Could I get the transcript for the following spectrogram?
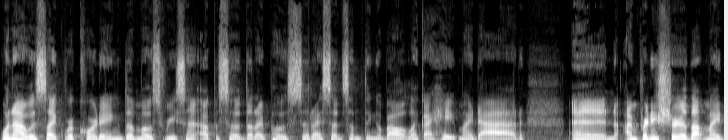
when I was like recording the most recent episode that I posted I said something about like I hate my dad and I'm pretty sure that my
